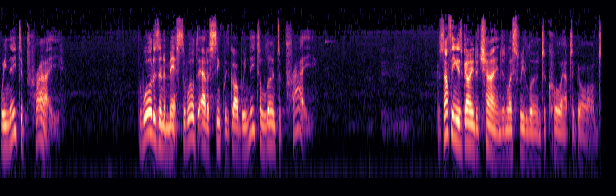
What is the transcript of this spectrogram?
We need to pray. The world is in a mess. The world's out of sync with God. We need to learn to pray. Because nothing is going to change unless we learn to call out to God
